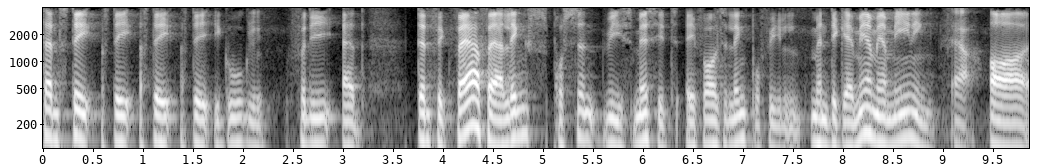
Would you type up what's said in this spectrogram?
den steg og steg og steg og steg i Google, fordi at den fik færre og færre links procentvis mæssigt i forhold til linkprofilen, men det gav mere og mere mening. Ja. Og,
